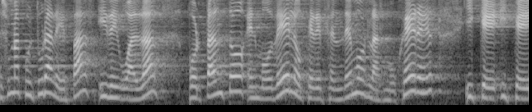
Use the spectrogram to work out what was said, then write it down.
es una cultura de paz y de igualdad. Por tanto, el modelo que defendemos las mujeres y que, y que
